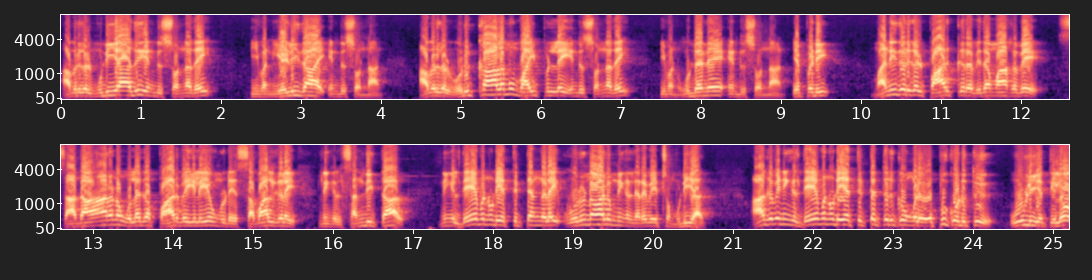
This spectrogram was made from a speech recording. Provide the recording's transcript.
அவர்கள் முடியாது என்று சொன்னதை இவன் எளிதாய் என்று சொன்னான். அவர்கள் ஒரு காலமும் வாய்ப்பில்லை என்று சொன்னதை இவன் உடனே என்று சொன்னான். எப்படி? மனிதர்கள் பார்க்கிற விதமாகவே சாதாரண உலக பார்வையிலேயே உங்களுடைய சவால்களை நீங்கள் சந்தித்தால் நீங்கள் தேவனுடைய திட்டங்களை ஒரு நாளும் நீங்கள் நிறைவேற்ற முடியாது. ஆகவே நீங்கள் தேவனுடைய திட்டத்திற்கு உங்களை ஒப்பு கொடுத்து ஊழியத்திலோ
